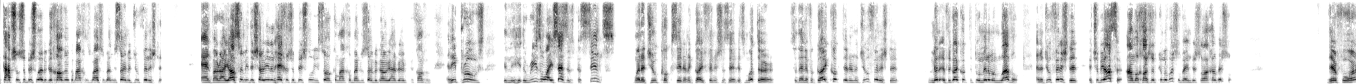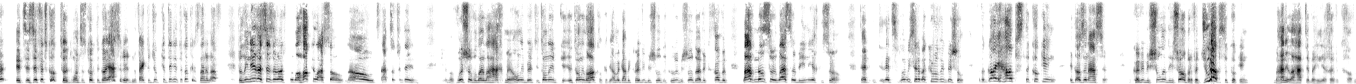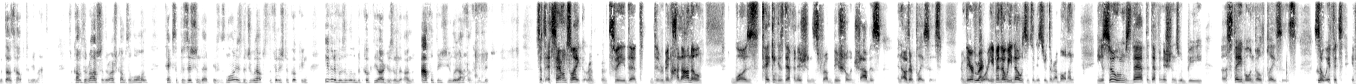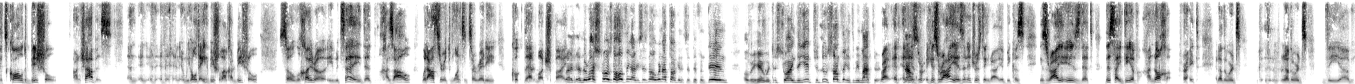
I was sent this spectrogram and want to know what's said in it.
a Jew finished it. And and And he proves in the, the reason why he says this because since when a Jew cooks it and a guy finishes it, it's mutter. So then if a guy cooked it and a Jew finished it, if the guy cooked it to a minimum level and the Jew finished it, it should be aser. Therefore, it's as if it's cooked. So once it's cooked, the guy asked it. And the fact that you continue to cook it, it's not enough. But Linira says no, it's not such a thing. Only it's only it's only lahakal because the amagabi krevi b'shul the krevi b'shul the avik lav milser lesser b'hiniach yisrael. That that's what we said about krevi b'shul. If a guy helps the cooking, it doesn't answer. But if a Jew helps the cooking, it does help to be matter. So comes the Rosh, and the Rosh comes along, takes a position that if, as long as the Jew helps to finish the cooking, even if it was a little bit cooked, he argues on the on So it, it sounds like Tzvi, that the Rabbi Hanano was taking his definitions from Bishul and Shabbos and other places. And therefore, Correct. even though he knows it's an Isra Rabbanon, he assumes that the definitions would be uh, stable in both places. Cool. So if it's if it's called Bishul on Shabbos, and and, and, and we hold Ein Bishul Achar Bishul, so L'chaira, he would say that Chazal would answer it once it's already cooked that much by. Right. And the Rosh throws the whole thing out. He says, no, we're not talking, it's a different din. Over here, we're just trying to Yid to do something and to be matter. Right. And, and now, his, his raya is an interesting raya because his raya is that this idea of Hanocha, right? In other words, in other words, the um,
